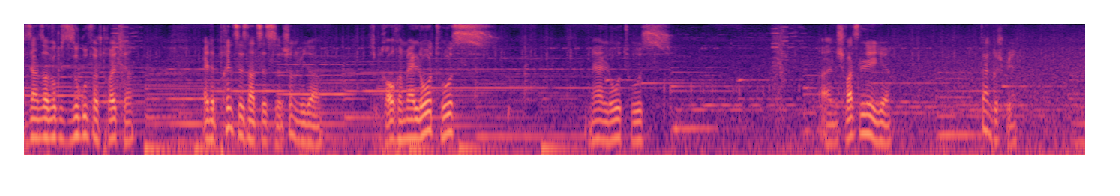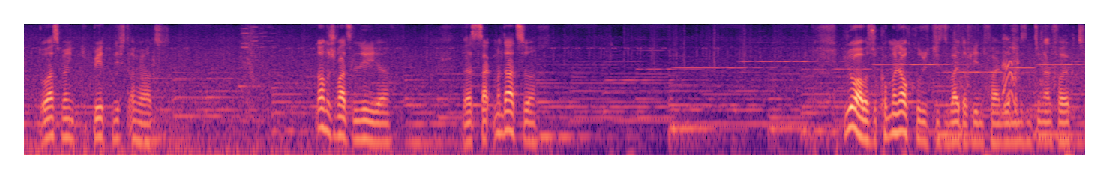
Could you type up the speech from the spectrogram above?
Die Sachen sind wirklich so gut verstreut hier. Eine Prinzess-Narzisse, schon wieder. Ich brauche mehr Lotus. Mehr Lotus. Eine schwarze Lilie. Danke, Spiel. Du hast mein Gebet nicht erhört. Noch eine schwarze Lilie. Was sagt man dazu? Ja, aber so kommt man ja auch gut durch diesen Wald auf jeden Fall, indem man diesen Dingern folgt.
